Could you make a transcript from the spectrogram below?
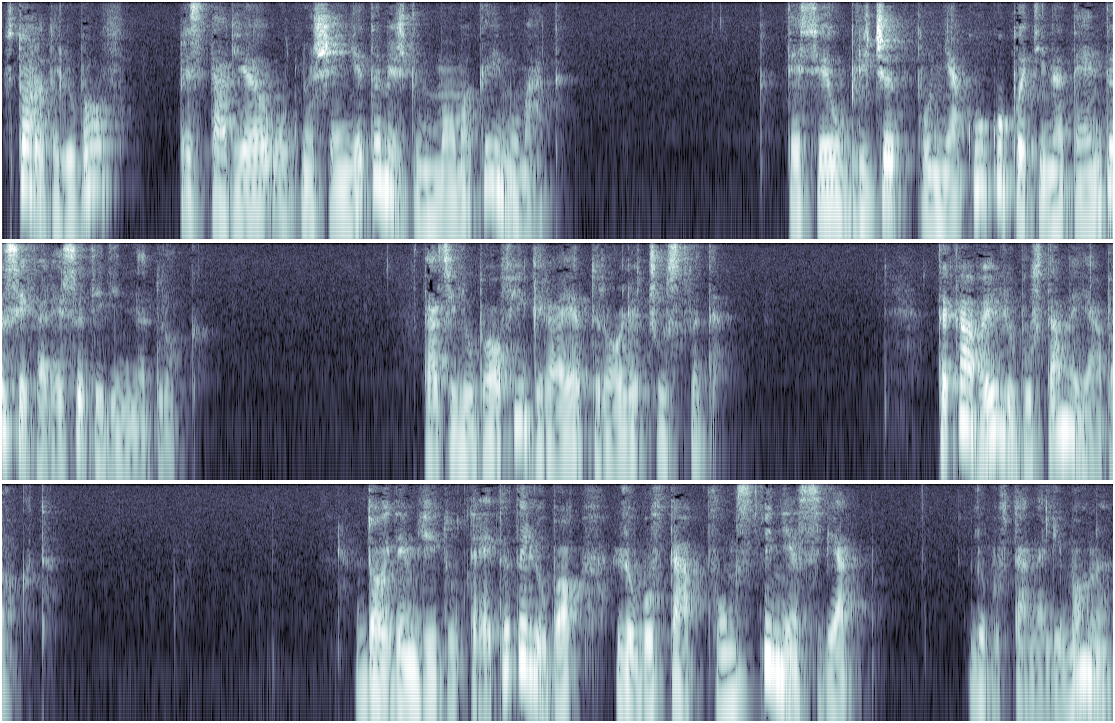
Втората любов представя отношенията между момъка и момата. Те се обличат по няколко пъти на ден да се харесат един на друг. В тази любов играят роля чувствата. Такава е любовта на ябълката. Дойдем ли до третата любов, любовта в умствения свят, любовта на лимона,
